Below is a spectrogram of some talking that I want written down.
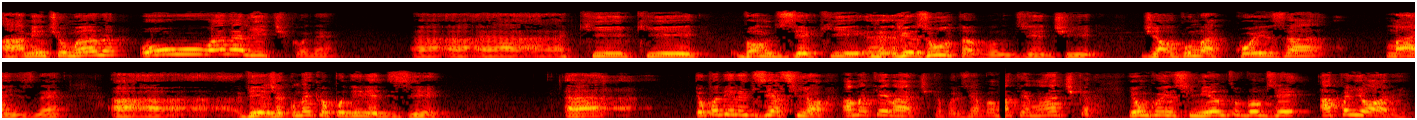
à mente humana, ou o analítico, né? Uh, que, que, vamos dizer, que resulta, vamos dizer, de, de alguma coisa mais, né? ah, veja, como é que eu poderia dizer? Ah, eu poderia dizer assim, ó, a matemática, por exemplo, a matemática é um conhecimento, vamos dizer, a priori.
